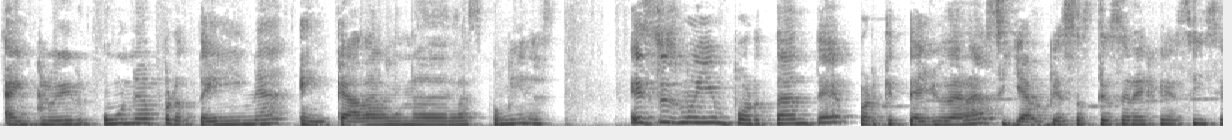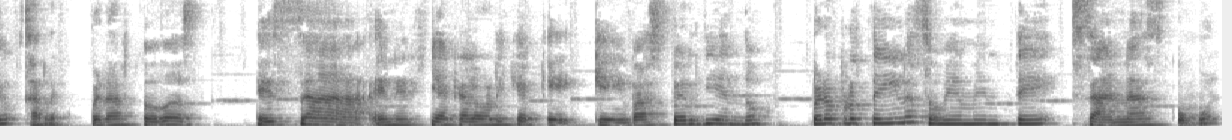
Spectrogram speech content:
a incluir una proteína en cada una de las comidas. Esto es muy importante porque te ayudará si ya empiezas a hacer ejercicio a recuperar toda esa energía calórica que, vas perdiendo, pero proteínas obviamente sanas como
